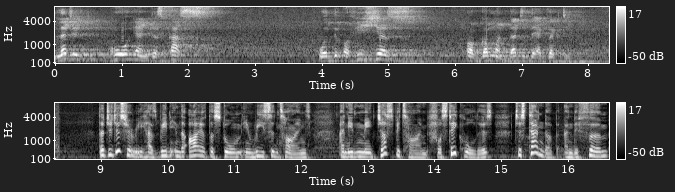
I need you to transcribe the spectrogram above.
Let it go and discuss with the officials of government, that is the executive. The judiciary has been in the eye of the storm in recent times, and it may just be time for stakeholders to stand up and be firm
